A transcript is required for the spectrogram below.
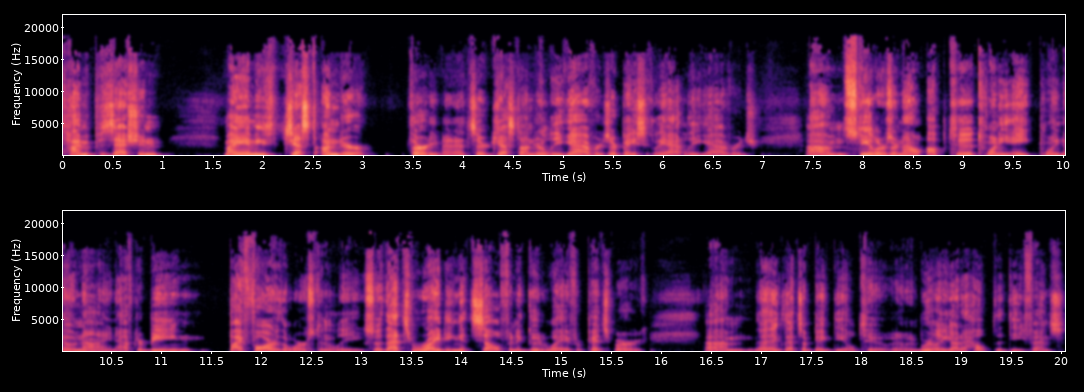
time of possession, Miami's just under 30 minutes. They're just under league average. They're basically at league average. Um, Steelers are now up to 28.09 after being by far the worst in the league. So that's righting itself in a good way for Pittsburgh. Um, I think that's a big deal too. Really got to help the defense.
